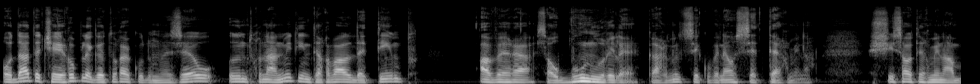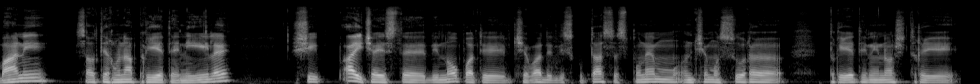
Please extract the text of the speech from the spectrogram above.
odată ce ai rupt legătura cu Dumnezeu, într-un anumit interval de timp, averea sau bunurile care nu ți se cuveneau se termină. Și s-au terminat banii, s-au terminat prieteniile și aici este din nou poate ceva de discutat să spunem în ce măsură prietenii noștri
